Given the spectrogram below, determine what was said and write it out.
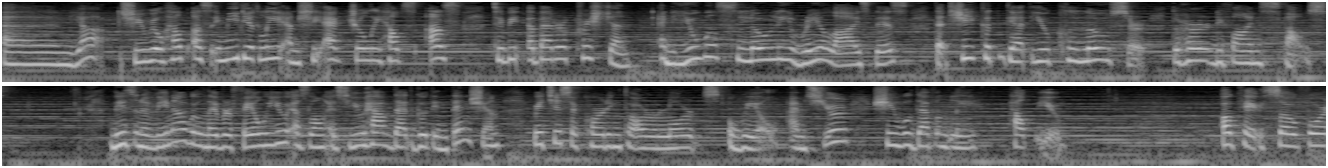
and yeah she will help us immediately and she actually helps us to be a better christian and you will slowly realize this that she could get you closer to her divine spouse this novena will never fail you as long as you have that good intention which is according to our lord's will i'm sure she will definitely help you Okay, so for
